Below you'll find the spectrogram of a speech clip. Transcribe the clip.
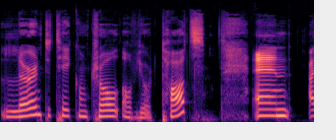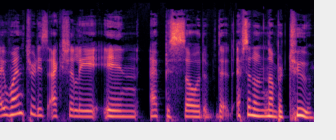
learn to take control of your thoughts. And I went through this actually in episode episode number two,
